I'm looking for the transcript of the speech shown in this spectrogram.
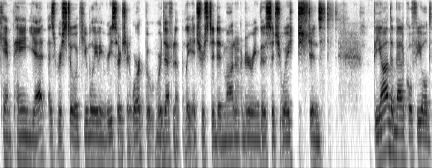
campaign yet as we're still accumulating research and work, but we're definitely interested in monitoring those situations beyond the medical field,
